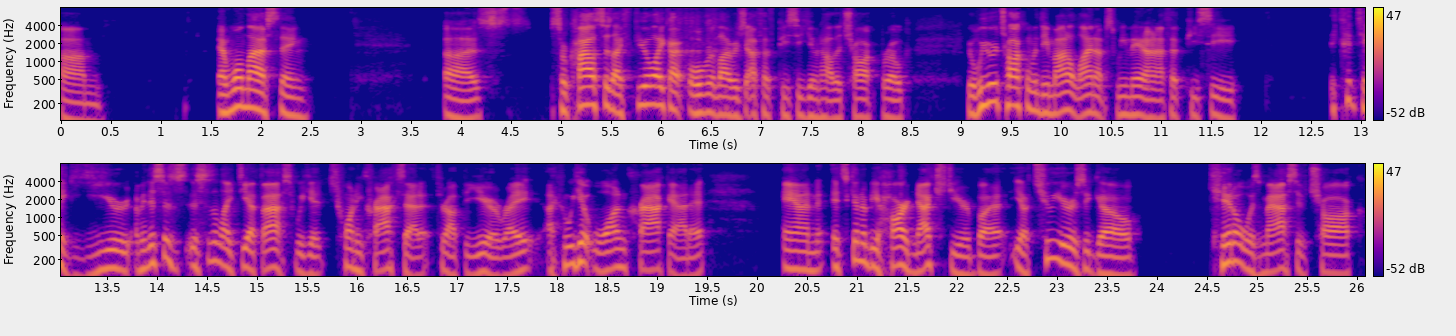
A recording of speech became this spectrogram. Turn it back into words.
Um, and one last thing. Uh, so Kyle says, I feel like I over leveraged FFPC given how the chalk broke. You know, we were talking with the amount of lineups we made on FFPC. It could take years. I mean, this is this isn't like DFS. We get 20 cracks at it throughout the year, right? I mean, we get one crack at it and it's going to be hard next year. But you know, two years ago, Kittle was massive chalk,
